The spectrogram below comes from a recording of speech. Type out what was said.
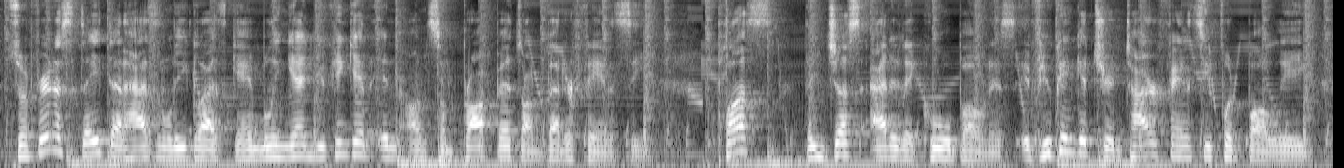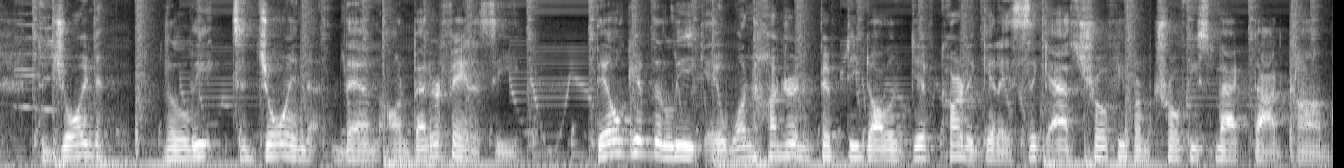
So if you're in a state that hasn't legalized gambling yet, you can get in on some prop bets on Bettor Fantasy. Plus, they just added a cool bonus. If you can get your entire fantasy football league to join the league to join them on Bettor Fantasy, they'll give the league a $150 gift card to get a sick ass trophy from TrophySmack.com.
